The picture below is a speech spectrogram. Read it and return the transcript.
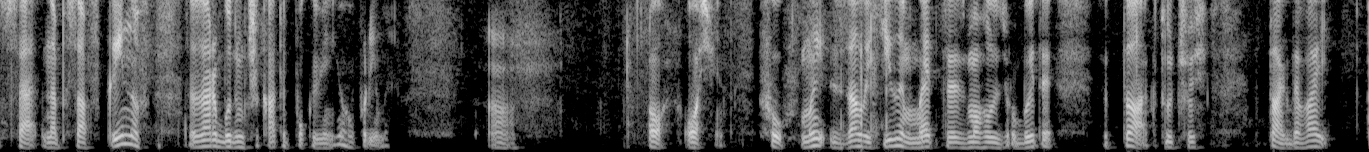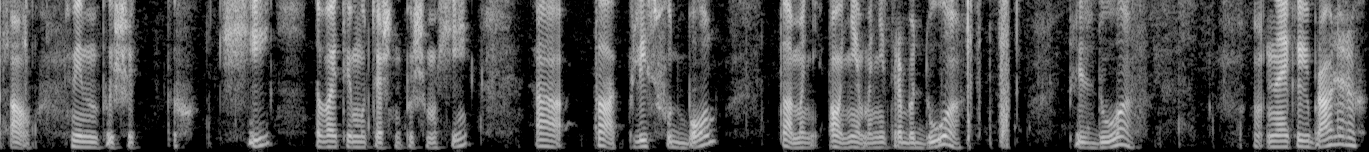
все, написав, вкинув. Зараз будемо чекати, поки він його прийме. О, ось він. Фуф, ми залетіли, ми це змогли зробити. Так, тут щось. Так, давай. О, він пише хі. Давайте йому теж напишемо хі. А, так, пліс футбол. Та, мені. О, ні, мені треба дуо. Пліс дуо. На яких бравлерах?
